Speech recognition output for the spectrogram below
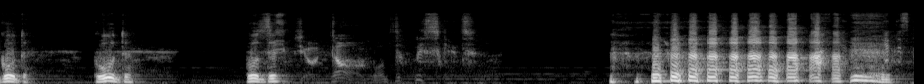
Good. Good. Good. This. Your dog wants a biscuit.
